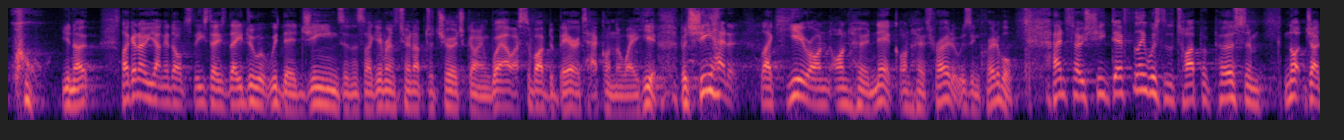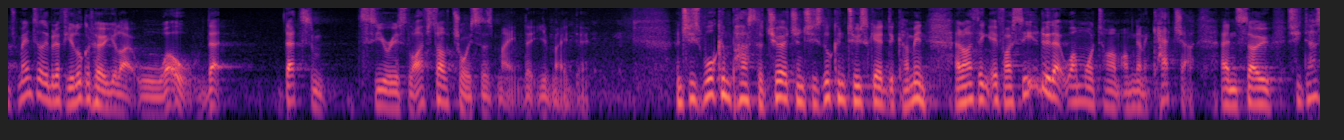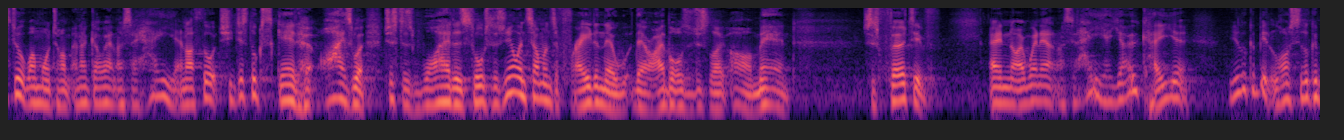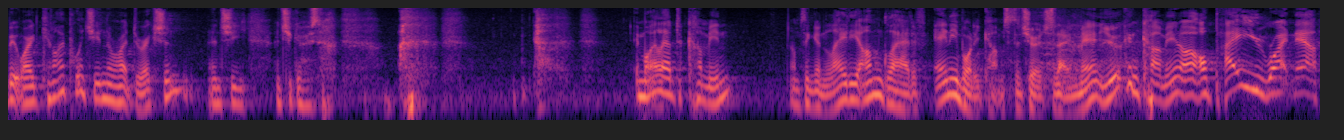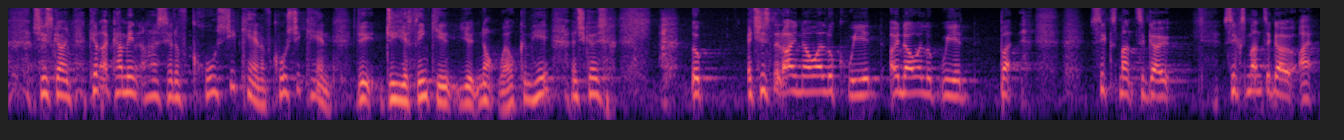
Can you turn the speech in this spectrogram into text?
you know? Like I know young adults these days, they do it with their jeans, and it's like everyone's turned up to church going, wow, I survived a bear attack on the way here. But she had it like here on, on her neck, on her throat. It was incredible. And so she definitely was the type of person, not judgmentally, but if you look at her, you're like, whoa, that, that's some serious lifestyle choices, mate, that you've made there. And she's walking past the church and she's looking too scared to come in. And I think if I see her do that one more time, I'm going to catch her. And so she does do it one more time. And I go out and I say, hey. And I thought she just looked scared. Her eyes were just as wide as saucers. You know when someone's afraid and their, their eyeballs are just like, oh man. She's furtive. And I went out and I said, Hey, are you okay? You, you look a bit lost. You look a bit worried. Can I point you in the right direction? And she, and she goes, Am I allowed to come in? I'm thinking, lady, I'm glad if anybody comes to church today, man. You can come in. I'll pay you right now. She's going, Can I come in? And I said, Of course you can. Of course you can. Do, do you think you, you're not welcome here? And she goes, Look, it's just that I know I look weird. I know I look weird. But six months ago, six months ago, I,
